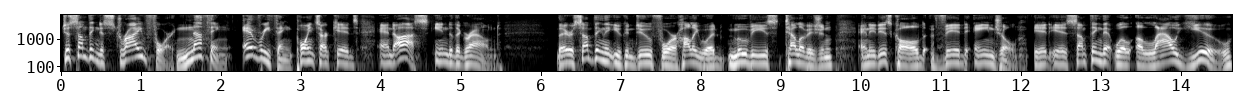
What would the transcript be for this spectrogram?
just something to strive for. Nothing, everything points our kids and us into the ground. There is something that you can do for Hollywood, movies, television, and it is called VidAngel. It is something that will allow you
